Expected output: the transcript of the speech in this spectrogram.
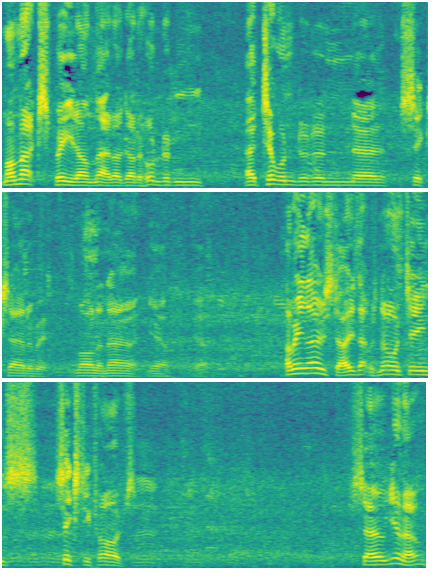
My max speed on that, I got 100 and, uh, 206 out of it, mile an hour, yeah, yeah. I mean, those days, that was 1965. So, you know,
